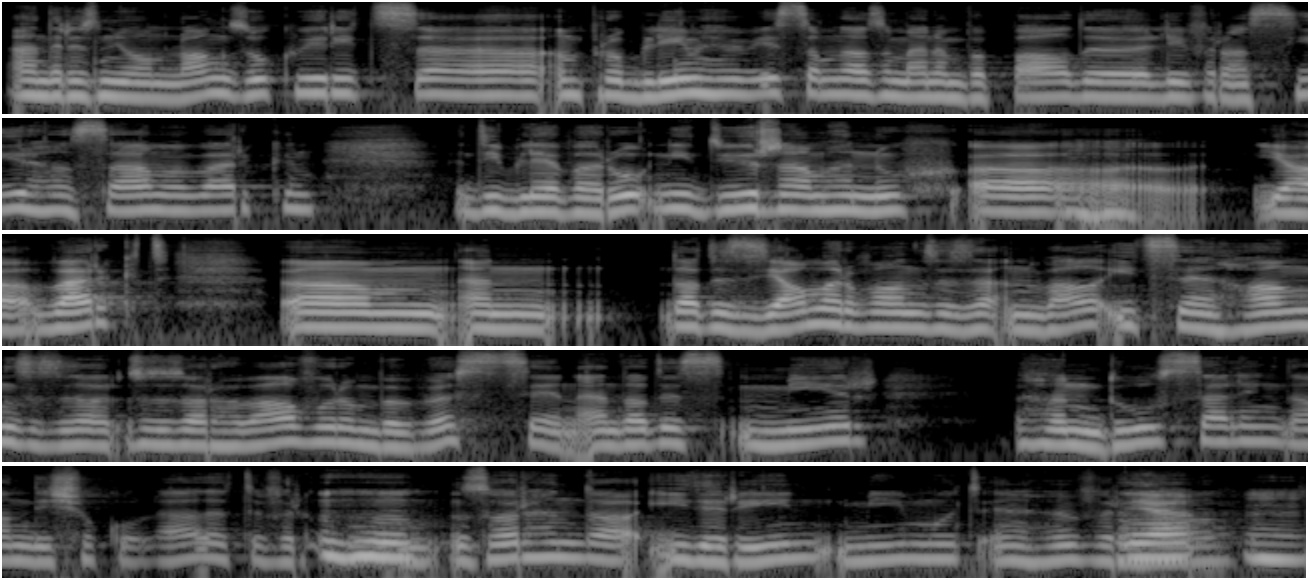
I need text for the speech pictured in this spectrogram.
En er is nu onlangs ook weer iets, uh, een probleem geweest omdat ze met een bepaalde leverancier gaan samenwerken, die blijkbaar ook niet duurzaam genoeg uh, mm. ja, werkt. Um, en dat is jammer, want ze zetten wel iets in gang, ze, ze zorgen wel voor een bewustzijn. En dat is meer hun doelstelling dan die chocolade te verkopen. Mm Zorgen dat iedereen mee moet in hun verhaal. Ja, mm.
